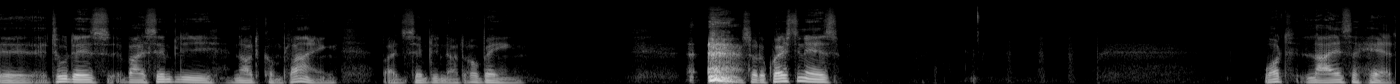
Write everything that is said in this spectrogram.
uh, to this by simply not complying, by simply not obeying. so the question is what lies ahead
